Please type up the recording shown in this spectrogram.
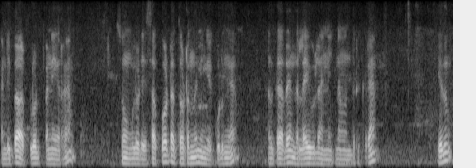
கண்டிப்பாக அப்லோட் பண்ணிடுறேன். ஸோ உங்களுடைய சப்போர்ட்டை தொடர்ந்து நீங்கள் கொடுங்க. அதுக்காக தான் இந்த லைவில் இன்றைக்கி நான் வந்திருக்கிறேன். எதுவும்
